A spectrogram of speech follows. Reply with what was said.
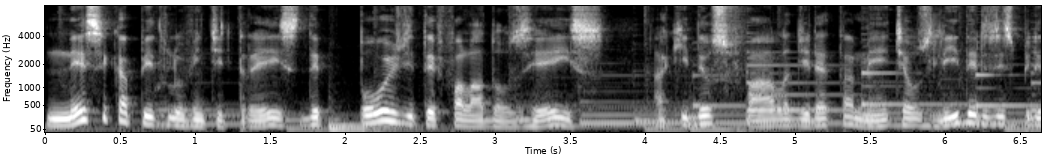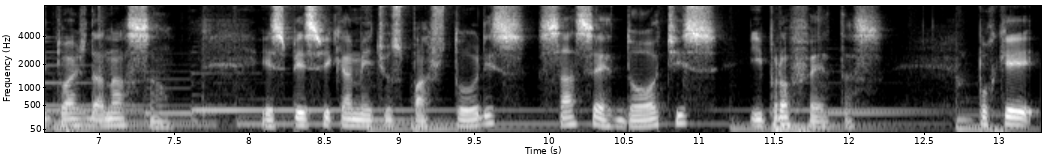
nesse capítulo 23, depois de ter falado aos reis, aqui Deus fala diretamente aos líderes espirituais da nação, especificamente os pastores, sacerdotes e profetas. Porque,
